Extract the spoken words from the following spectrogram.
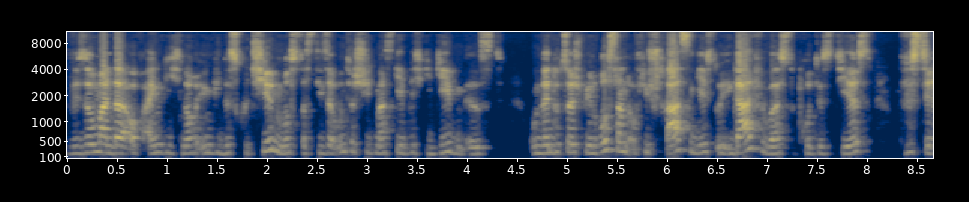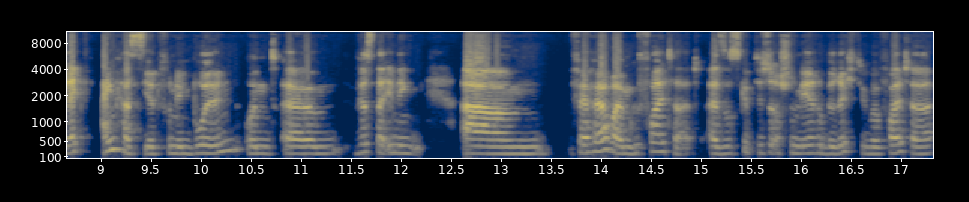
wieso man da auch eigentlich noch irgendwie diskutieren muss, dass dieser Unterschied maßgeblich gegeben ist. Und wenn du zum Beispiel in Russland auf die Straße gehst, egal für was du protestierst, du wirst direkt einkassiert von den Bullen und ähm, wirst da in den ähm, Verhörräumen gefoltert. Also es gibt ja auch schon mehrere Berichte über Folter.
